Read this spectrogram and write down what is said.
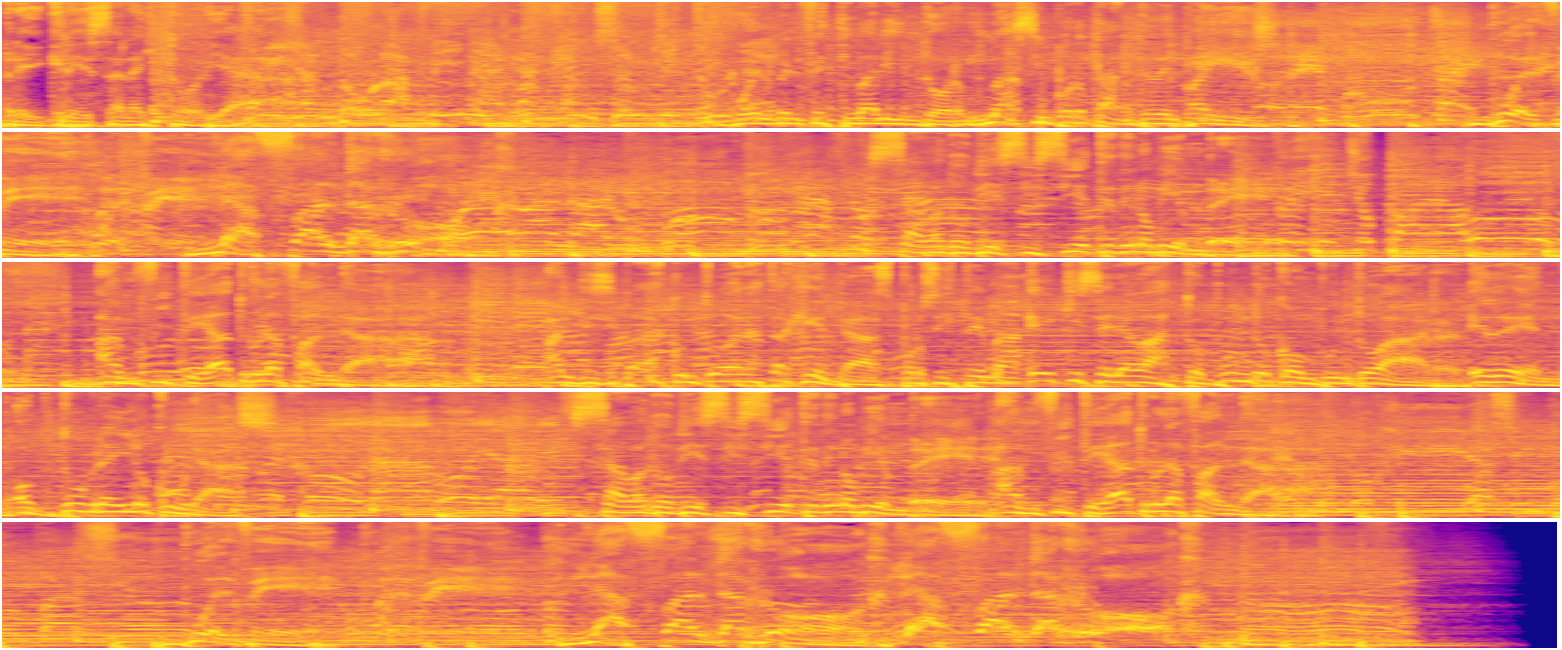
regresa a la historia. Vuelve el festival indoor más importante del país. Vuelve, La Falda Rock. Sábado 17 de noviembre. Anfiteatro La Falda. Anticipadas con todas las tarjetas por sistema xlabasto.com.ar. Eden, Octubre y Locuras. Sábado 17 de noviembre. Anfiteatro La Falda. Vuelve. Vuelve. La Falda Rock. La Falda Rock.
